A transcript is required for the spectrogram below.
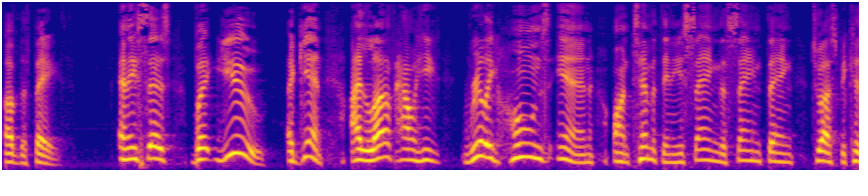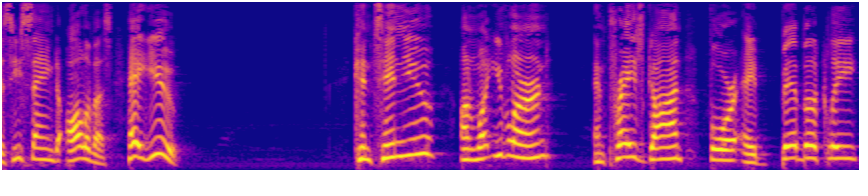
of the faith. And he says, But you, again, I love how he really hones in on Timothy. And he's saying the same thing to us because he's saying to all of us, Hey, you, continue on what you've learned and praise God for a biblically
